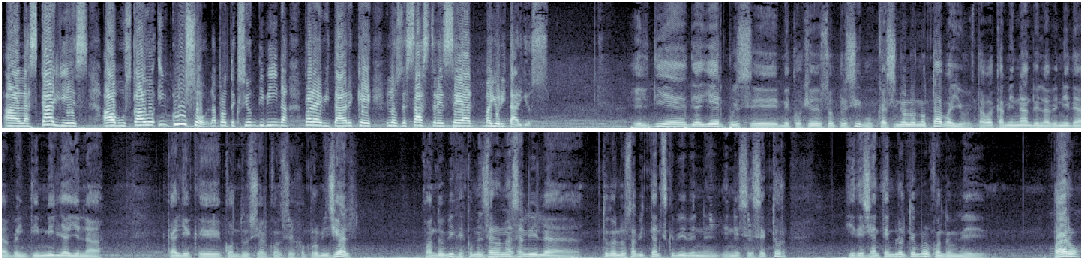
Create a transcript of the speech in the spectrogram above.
a las calles, ha buscado incluso la protección divina para evitar que los desastres sean mayoritarios. El día de ayer pues eh, me cogió de sorpresivo, casi no lo notaba yo, estaba caminando en la avenida Ventimilla y en la calle que conduce al Consejo Provincial. Cuando vi que comenzaron a salir todos los habitantes que viven en, ese sector y decían temblor, temblor, cuando me paro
